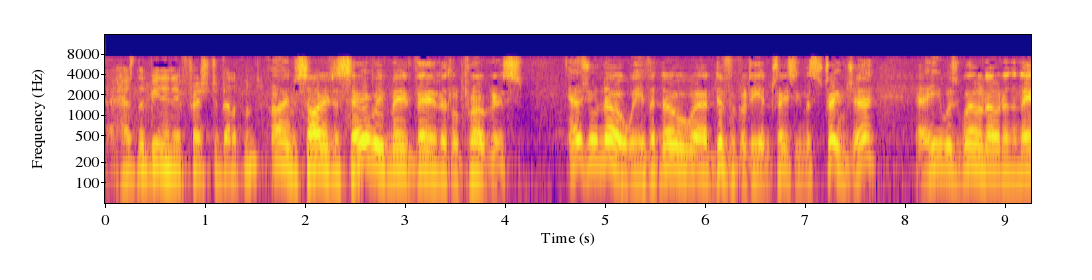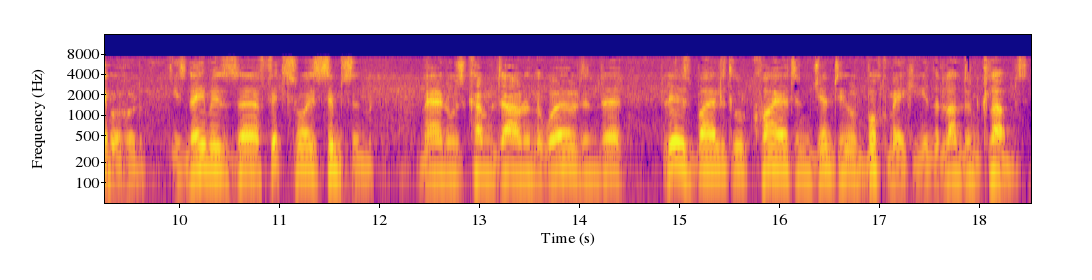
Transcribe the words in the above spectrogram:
Has there been any fresh development? I'm sorry to say we've made very little progress. As you know, we've had no uh, difficulty in tracing the stranger. Uh, he was well known in the neighborhood. His name is uh, Fitzroy Simpson, man who's come down in the world and uh, lives by a little quiet and genteel bookmaking in the London clubs.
